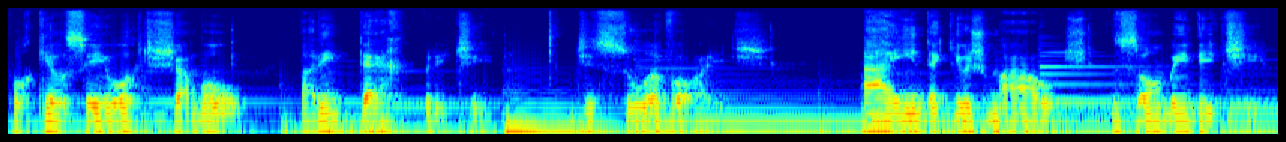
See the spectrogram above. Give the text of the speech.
porque o Senhor te chamou para intérprete de sua voz, ainda que os maus zombem de ti.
